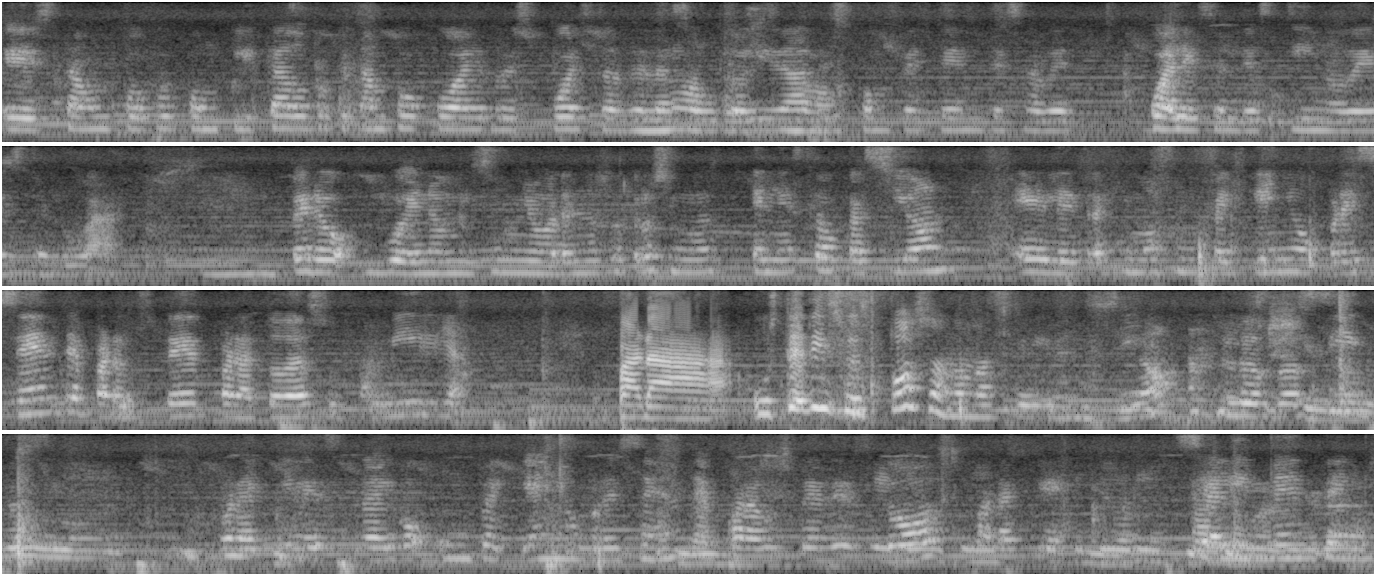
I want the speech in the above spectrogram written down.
está un poco complicado porque tampoco hay respuestas de las No, pues, autoridades competentes a ver cuál es el destino de este lugar. Pero bueno, mi señora, nosotros en, esta ocasión eh, le trajimos un pequeño presente para usted, para toda su familia, para usted y su esposo nomás que viven, ¿sí, no? Los dos hijos. Por aquí les traigo un pequeño presente para ustedes dos, para que se alimenten.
